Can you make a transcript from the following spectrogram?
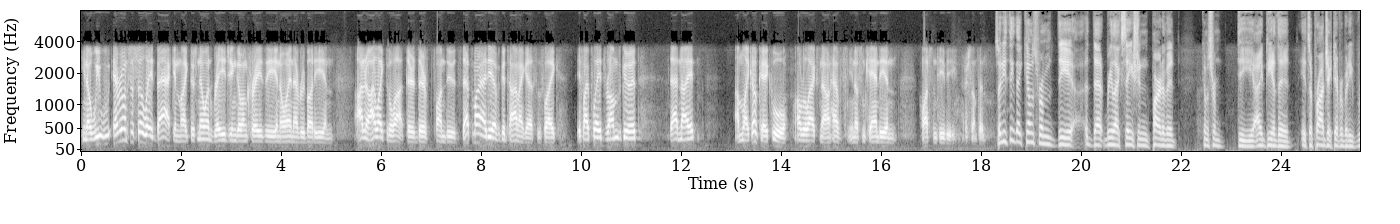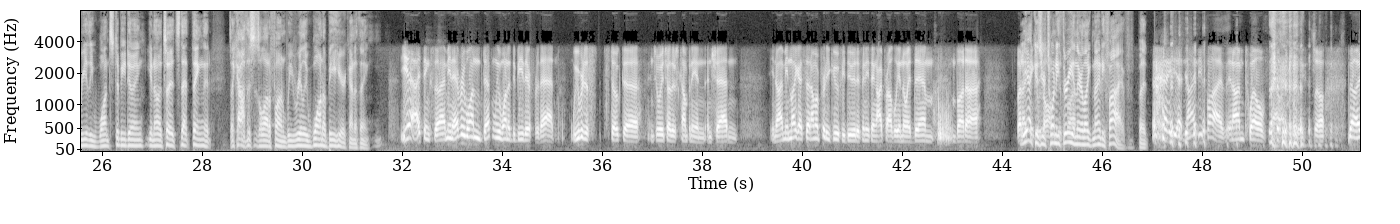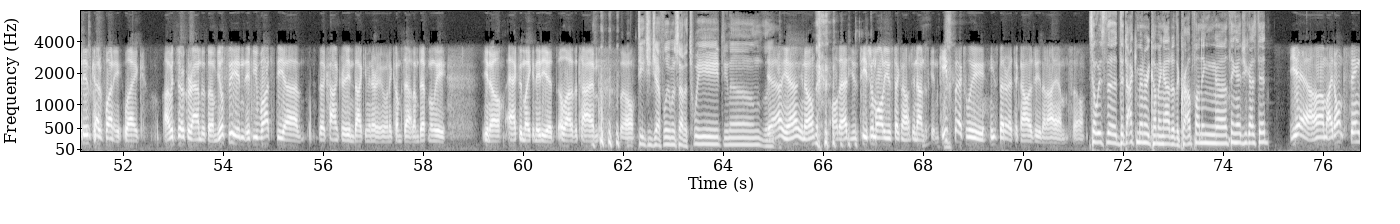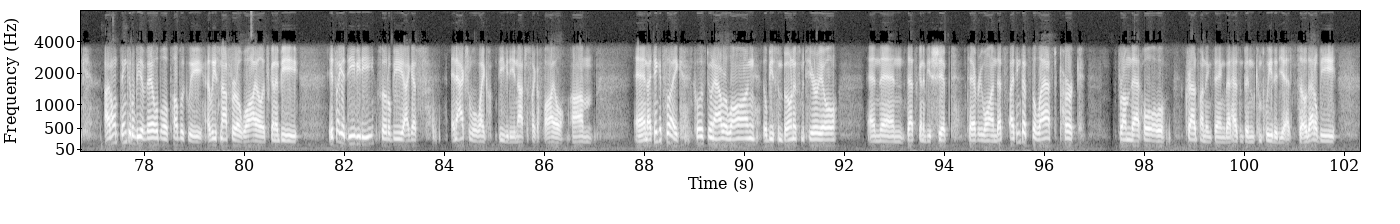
you know, we, we everyone's just so laid back and like there's no one raging, going crazy, annoying everybody, and I don't know. I liked it a lot. They're they're fun dudes. That's my idea of a good time. I guess is like if I play drums good that night, I'm like, okay, cool. I'll relax now and have you know some candy and watch some TV or something. So do you think that comes from the uh, that relaxation part of it comes from the idea that it's a project everybody really wants to be doing? You know, it's a, it's that thing that it's like, oh, this is a lot of fun. We really want to be here, kind of thing. Yeah, I think so. I mean, everyone definitely wanted to be there for that. We were just stoked to enjoy each other's company and, and chat. And you know, I mean, like I said, I'm a pretty goofy dude. If anything, I probably annoyed them. But uh, but I yeah, because you're 23 and they're like 95. But yeah, 95, and I'm 12 now, actually. So, no, it is kind of funny. Like, I would joke around with them. You'll see in, if you watch the uh, the Conquering documentary when it comes out. I'm definitely, you know, acting like an idiot a lot of the time. so Teaching Jeff Loomis how to tweet, you know. the- yeah, yeah, you know, all that. You teach them all to use technology. No, I'm just kidding. Keith's actually he's better at technology than I am. So So is the the documentary coming out of the crowdfunding uh, thing that you guys did? yeah, um, I don't think I don't think it'll be available publicly. At least not for a while. It's going to be it's like a DVD, so it'll be I guess an actual like DVD, not just like a file. Um, and I think it's like close to an hour long. There'll be some bonus material, and then that's going to be shipped to everyone. That's I think that's the last perk from that whole crowdfunding thing that hasn't been completed yet. So that'll be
